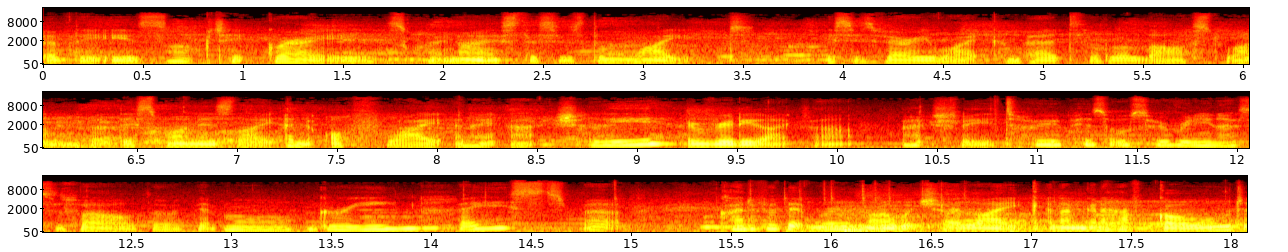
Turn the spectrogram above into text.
of these. Arctic grey is quite nice. This is the white this is very white compared to the last one, but this one is like an off-white and I actually I really like that. Actually, taupe is also really nice as well, though a bit more green based, but kind of a bit warmer, which I like. And I'm gonna have gold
